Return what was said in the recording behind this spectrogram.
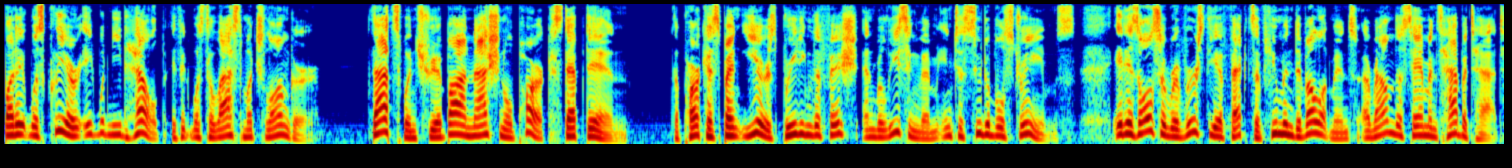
but it was clear it would need help if it was to last much longer. That's when Xueba National Park stepped in. The park has spent years breeding the fish and releasing them into suitable streams. It has also reversed the effects of human development around the salmon's habitat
